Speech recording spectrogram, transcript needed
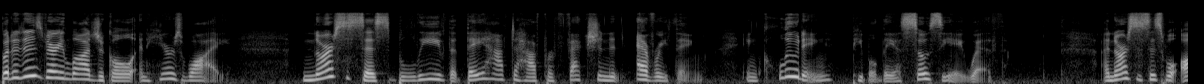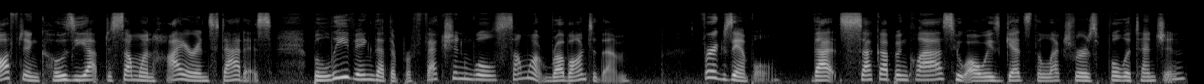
but it is very logical, and here's why. Narcissists believe that they have to have perfection in everything, including people they associate with. A narcissist will often cozy up to someone higher in status, believing that the perfection will somewhat rub onto them. For example, that suck up in class who always gets the lecturer's full attention,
